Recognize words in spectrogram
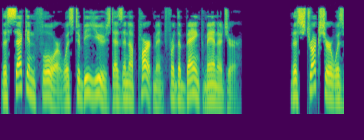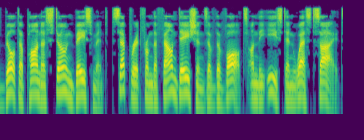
The second floor was to be used as an apartment for the bank manager. The structure was built upon a stone basement, separate from the foundations of the vaults on the east and west sides.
